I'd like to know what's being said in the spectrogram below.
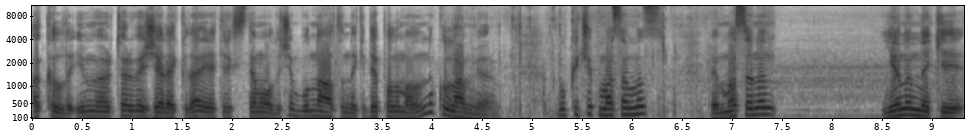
akıllı invertör ve jeleküler elektrik sistemi olduğu için bunun altındaki depolama alanını kullanmıyorum. Bu küçük masamız ve masanın yanındaki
